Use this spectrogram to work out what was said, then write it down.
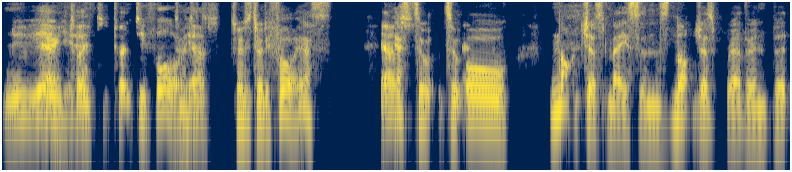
new year, year. 2024. 20, yes, 2024. Yes, yes, yes. To to all, not just Masons, not just brethren, but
